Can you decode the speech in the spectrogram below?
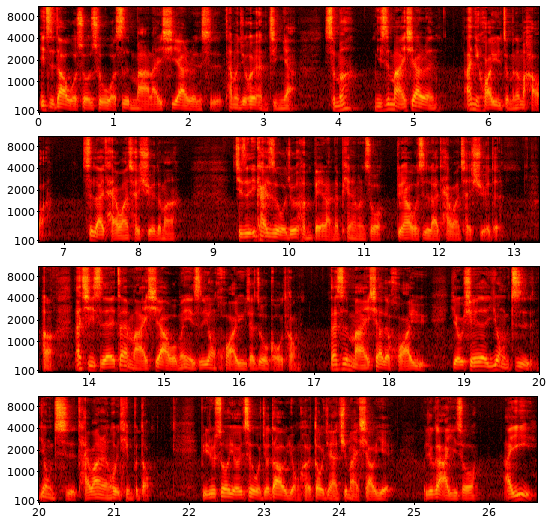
一直到我说出我是马来西亚人时，他们就会很惊讶：什么？你是马来西亚人？啊，你华语怎么那么好啊？是来台湾才学的吗？其实一开始我就很北然的骗他们说：对啊，我是来台湾才学的。好，那其实呢，在马来西亚我们也是用华语在做沟通，但是马来西亚的华语有些的用字用词，台湾人会听不懂。比如说有一次我就到永和豆浆去买宵夜，我就跟阿姨说：“阿姨，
